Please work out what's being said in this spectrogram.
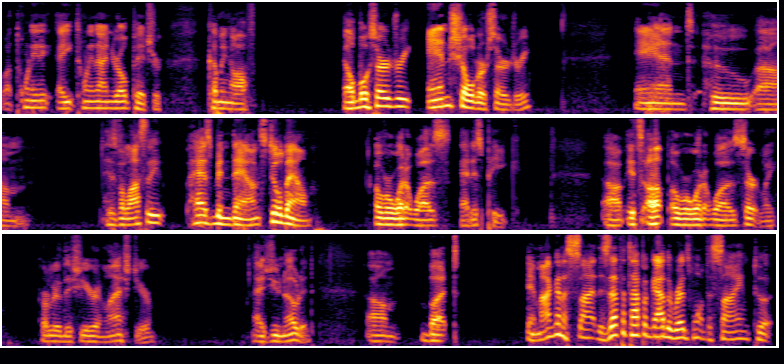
what, 28, 29 year old pitcher coming off elbow surgery and shoulder surgery, and who um, his velocity has been down, still down over what it was at his peak. Uh, it's up over what it was certainly earlier this year and last year, as you noted. Um, but am I going to sign? Is that the type of guy the Reds want to sign to a,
